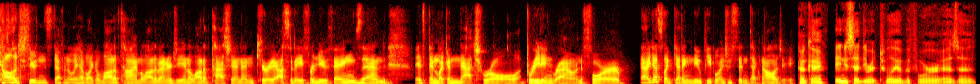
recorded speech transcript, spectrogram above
college students definitely have like a lot of time, a lot of energy, and a lot of passion and curiosity for new things. And it's been like a natural breeding ground for I guess like getting new people interested in technology. Okay. And you said you were at Twilio before as a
